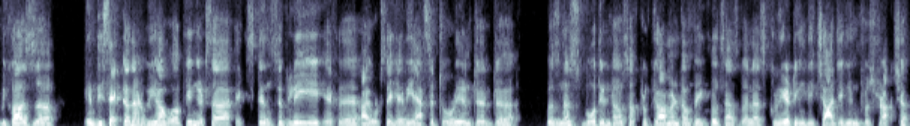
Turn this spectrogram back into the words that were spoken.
because uh, in the sector that we are working, it's a extensively, uh, I would say, heavy asset-oriented business, both in terms of procurement of vehicles as well as creating the charging infrastructure.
